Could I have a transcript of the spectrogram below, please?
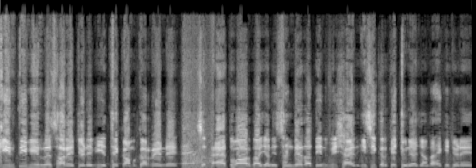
ਕੀਰਤੀ ਵੀਰ ਨੇ ਸਾਰੇ ਜਿਹੜੇ ਵੀ ਇੱਥੇ ਕੰਮ ਕਰ ਰਹੇ ਨੇ ਐਤਵਾਰ ਦਾ ਯਾਨੀ ਸੰਡੇ ਦਾ ਦਿਨ ਵੀ ਸ਼ਾਇਦ ਇਸੇ ਕਰਕੇ ਚੁਣਿਆ ਜਾਂਦਾ ਹੈ ਕਿ ਜਿਹੜੇ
